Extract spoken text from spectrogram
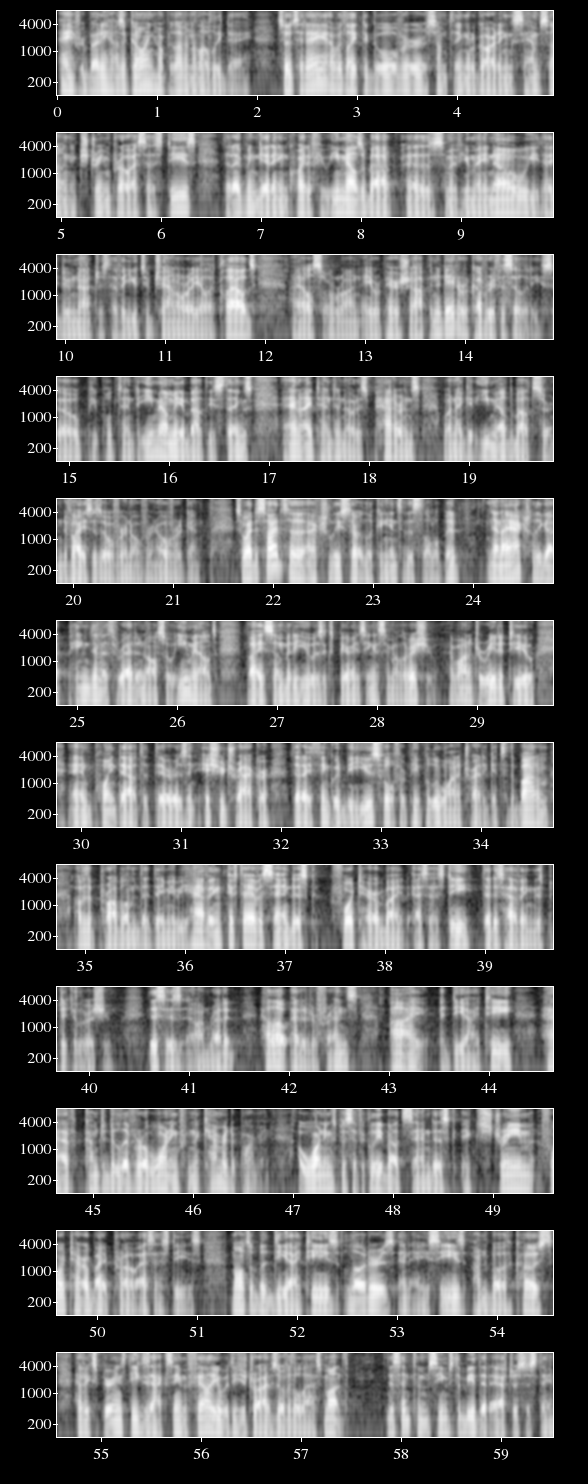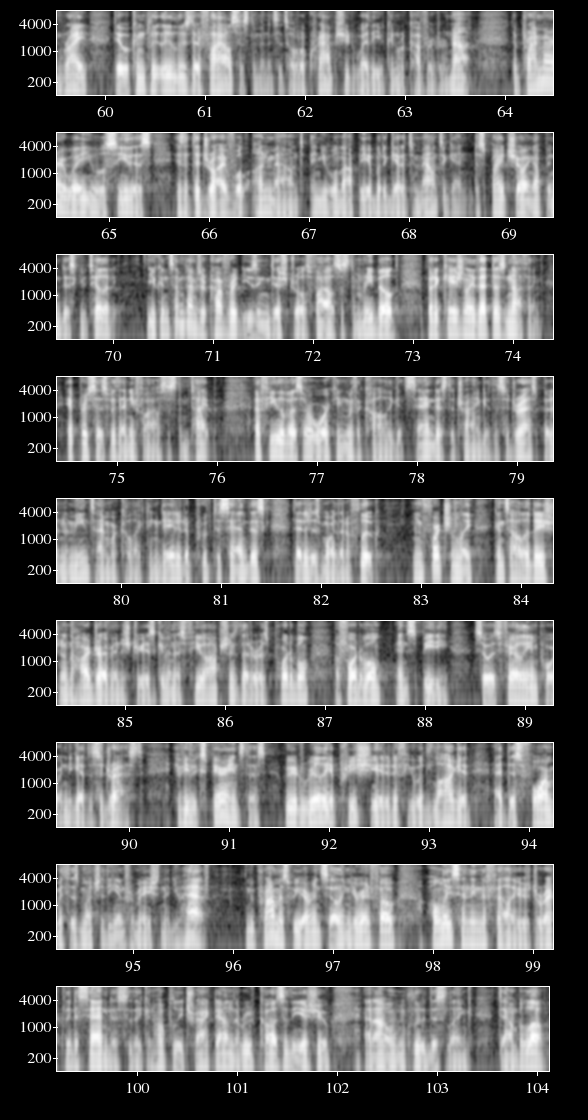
Hey everybody, how's it going? Hope you're having a lovely day. So today I would like to go over something regarding Samsung Extreme Pro SSDs that I've been getting quite a few emails about. As some of you may know, we, I do not just have a YouTube channel where I yell at clouds, I also run a repair shop and a data recovery facility. So people tend to email me about these things and I tend to notice patterns when I get emailed about certain devices over and over and over again. So I decided to actually start looking into this a little bit and I actually got pinged in a thread and also emailed by somebody who was experiencing a similar issue. I wanted to read it to you and point out that there is an issue tracker that I think would be useful for people who want to try to get to the bottom of the problem that they may be having if they have a SanDisk 4 terabyte SSD that is having this particular issue. This is on Reddit. Hello, editor friends. I, a DIT, have come to deliver a warning from the camera department, a warning specifically about SanDisk Extreme 4 terabyte Pro SSDs. Multiple DITs, loaders, and ACs on both coasts have experienced the exact same failure with these drives over the last month. The symptom seems to be that after sustained write, they will completely lose their file system and it's a total crapshoot whether you can recover it or not. The primary way you will see this is that the drive will unmount and you will not be able to get it to mount again, despite showing up in disk utility. You can sometimes recover it using Disk Drill's file system rebuild, but occasionally that does nothing. It persists with any file system type. A few of us are working with a colleague at SanDisk to try and get this addressed, but in the meantime, we're collecting data to prove to SanDisk that it is more than a fluke. Unfortunately, consolidation in the hard drive industry has given us few options that are as portable, affordable, and speedy, so it's fairly important to get this addressed. If you've experienced this, we would really appreciate it if you would log it at this forum with as much of the information that you have. We promise we aren't selling your info, only sending the failures directly to SanDisk so they can hopefully track down the root cause of the issue, and I'll include this link down below.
